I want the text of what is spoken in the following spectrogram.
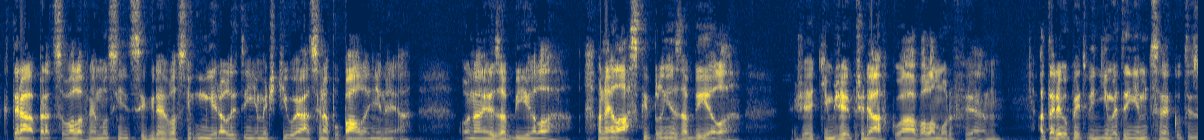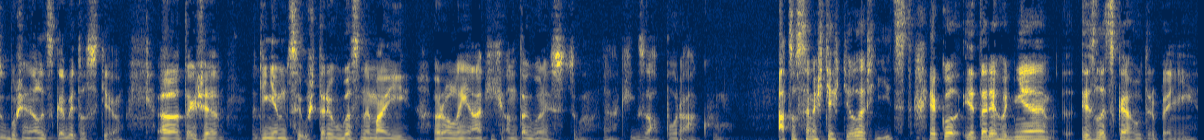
která pracovala v nemocnici, kde vlastně umírali ty němečtí vojáci na popáleniny a ona je zabíjela, ona je lásky plně zabíjela, že tím, že je přidávkovávala morfiem. A tady opět vidíme ty Němce jako ty zubožené lidské bytosti. Jo. E, takže ti Němci už tady vůbec nemají roli nějakých antagonistů, nějakých záporáků. A co jsem ještě chtěl říct, jako je tady hodně i z lidského utrpení.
